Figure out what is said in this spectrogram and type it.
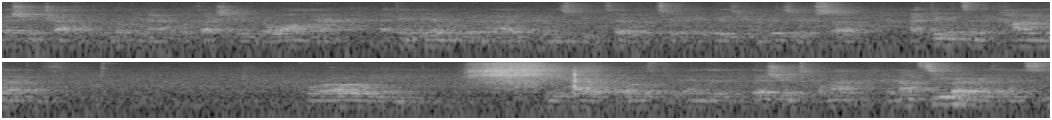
pedestrian traffic they're looking actually gonna go on there. I think they're gonna do an eye in this week too, it's gonna get busier and busier, so I think it's in the kind of grow and see how it goes, and the pedestrians come out, they're not Seabright residents,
